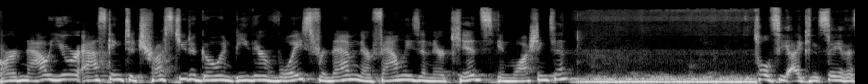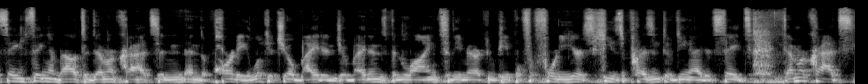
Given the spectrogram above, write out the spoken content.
are now you are asking to trust you to go and be their voice for them, their families, and their kids in Washington? Tulsi, I can say the same thing about the Democrats and, and the party. Look at Joe Biden. Joe Biden's been lying to the American people for 40 years. He's the president of the United States. Democrats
